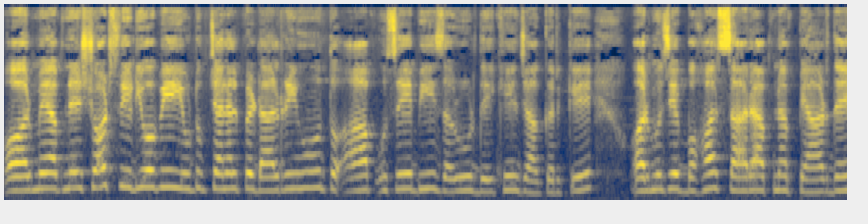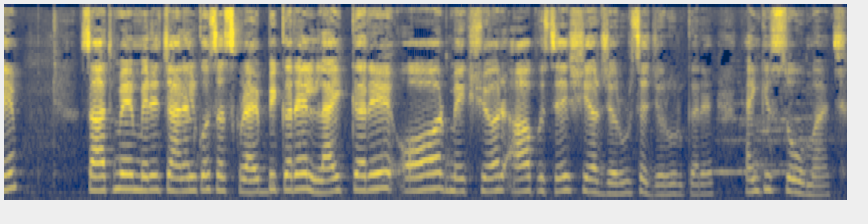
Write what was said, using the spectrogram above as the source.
और मैं अपने शॉर्ट्स वीडियो भी यूट्यूब चैनल पर डाल रही हूँ तो आप उसे भी ज़रूर देखें जा करके, और मुझे बहुत सारा अपना प्यार दें। साथ में मेरे चैनल को सब्सक्राइब भी करें लाइक करें और मेक श्योर sure आप उसे शेयर ज़रूर से ज़रूर करें। थैंक यू सो मच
